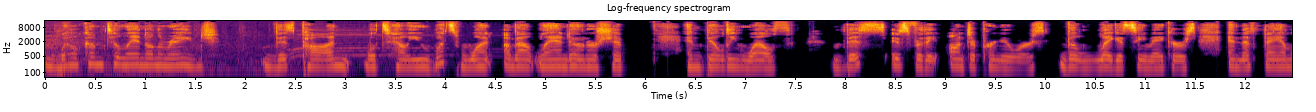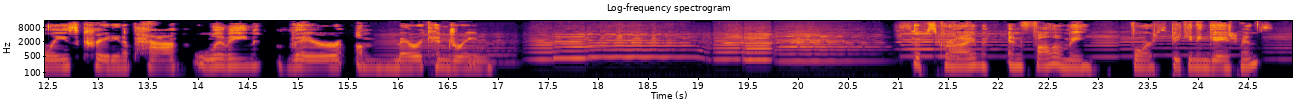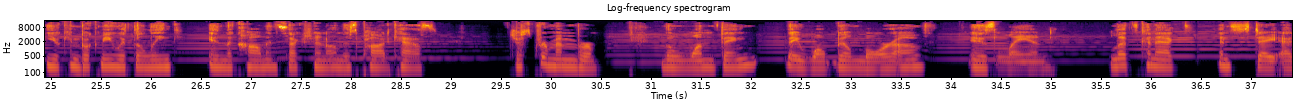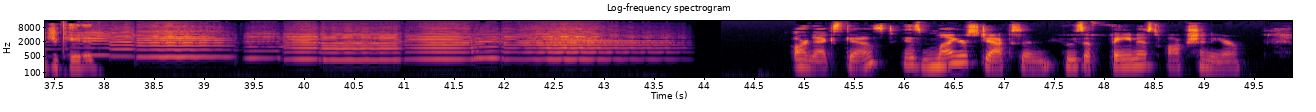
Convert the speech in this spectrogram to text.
Mm-hmm. Welcome to Land on the Range. This pod will tell you what's what about land ownership and building wealth. This is for the entrepreneurs, the legacy makers, and the families creating a path living their American dream. Subscribe and follow me for speaking engagements. You can book me with the link in the comment section on this podcast. Just remember the one thing they won't build more of is land. Let's connect and stay educated. Our next guest is Myers Jackson, who's a famous auctioneer.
